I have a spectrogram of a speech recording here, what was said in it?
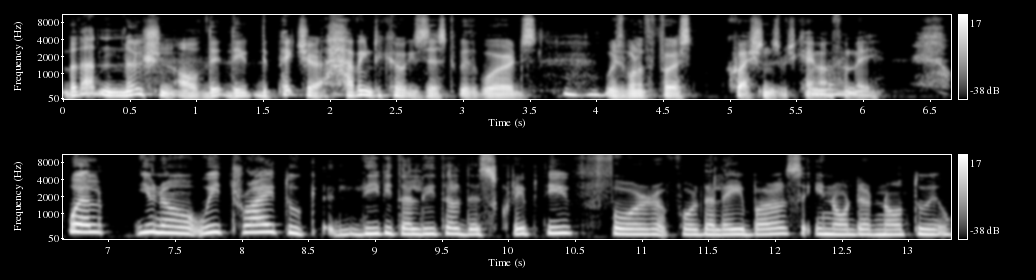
but that notion of the, the, the, picture having to coexist with words mm-hmm. was one of the first questions which came right. up for me. Well, you know, we try to leave it a little descriptive for for the labels in order not to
